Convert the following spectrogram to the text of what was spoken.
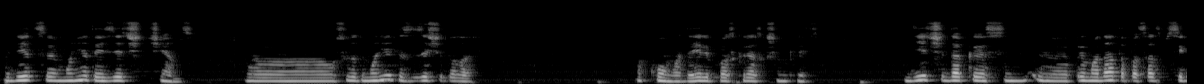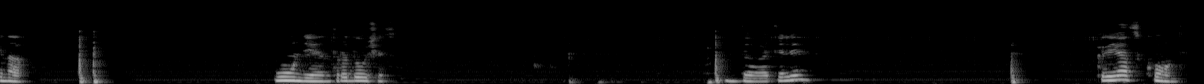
vedeți, moneta e 10 cenți. 100 de monede sunt 10 dolari. Acum, dar ele pot să crească și în preț. Deci, dacă prima dată apăsați pe signal, unde introduceți datele, creați cont.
